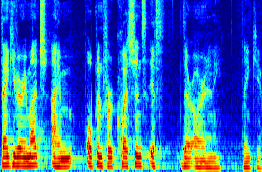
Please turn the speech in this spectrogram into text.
Thank you very much. I'm open for questions if there are any. Thank you.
